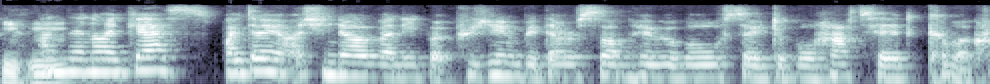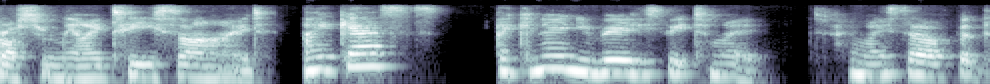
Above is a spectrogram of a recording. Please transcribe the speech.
Mhm. And then I guess I don't actually know of any, but presumably there are some who have also double hatted, come across from the IT side. I guess I can only really speak to my for myself, but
